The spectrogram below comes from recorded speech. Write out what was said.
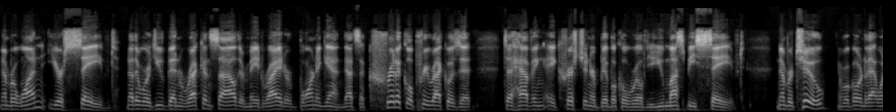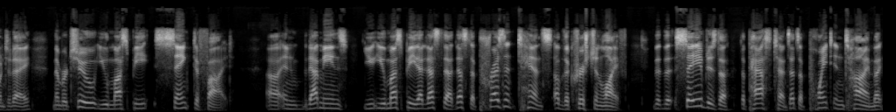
Number one, you're saved. In other words, you've been reconciled or made right or born again. That's a critical prerequisite to having a Christian or biblical worldview. You must be saved. Number two, and we'll go into that one today. Number two, you must be sanctified, uh, and that means you you must be that that's the that's the present tense of the Christian life. The, the saved is the the past tense. That's a point in time. That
